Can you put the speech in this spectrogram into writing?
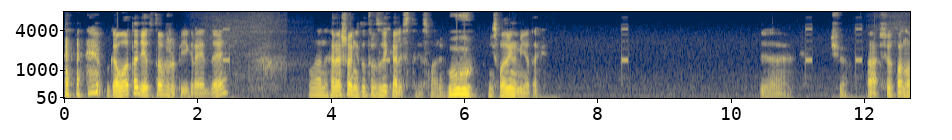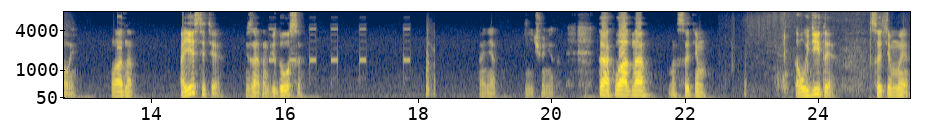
у кого-то детство в жопе играет, да? Ладно, хорошо, они тут развлекались-то, я смотрю. У, -у, у не смотри на меня так. Так, чё? А, все по новой. Ладно. А есть эти, не знаю, там видосы? Понятно, ничего нет. Так, ладно, с этим... А уйди ты. С этим мы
